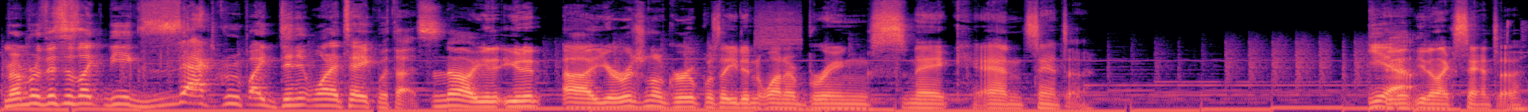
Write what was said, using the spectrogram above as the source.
Remember, this is like the exact group I didn't want to take with us. No, you you didn't. Uh, your original group was that you didn't want to bring Snake and Santa. You Yeah, didn't, you didn't like Santa.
